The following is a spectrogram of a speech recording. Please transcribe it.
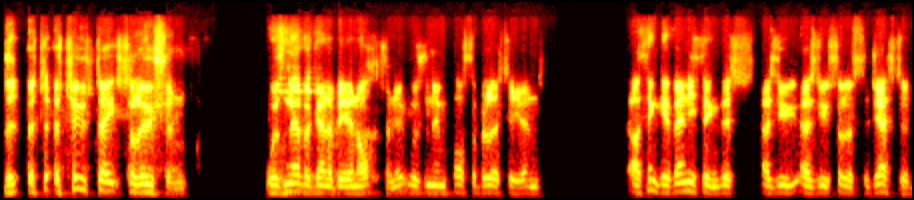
The, a, a two-state solution was never going to be an option. It was an impossibility, and I think, if anything, this, as you as you sort of suggested,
